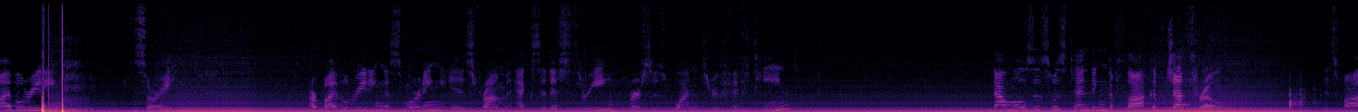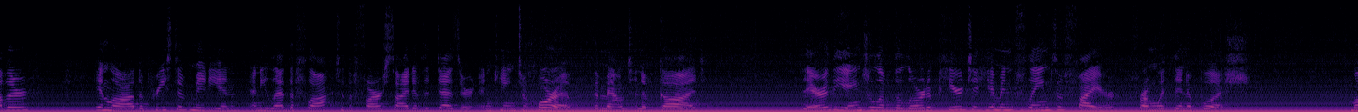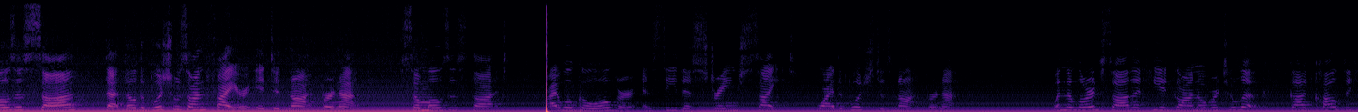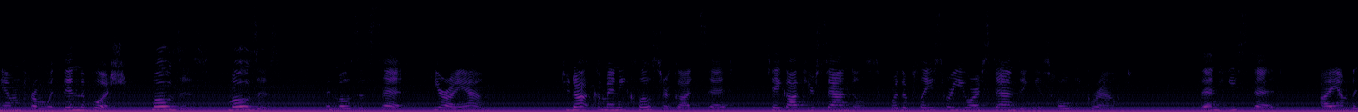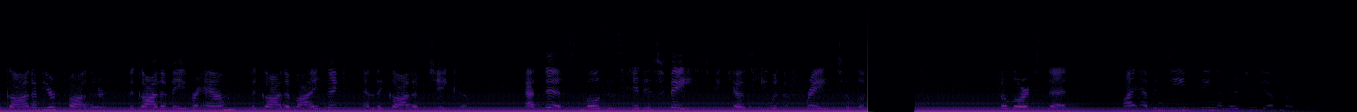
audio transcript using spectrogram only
Bible reading, sorry. Our Bible reading this morning is from Exodus 3, verses 1 through 15. Now Moses was tending the flock of Jethro, his father in law, the priest of Midian, and he led the flock to the far side of the desert and came to Horeb, the mountain of God. There the angel of the Lord appeared to him in flames of fire from within a bush. Moses saw that though the bush was on fire, it did not burn up. So Moses thought, I will go over and see this strange sight, why the bush does not burn up. When the Lord saw that he had gone over to look, God called to him from within the bush, Moses, Moses. And Moses said, Here I am. Do not come any closer, God said. Take off your sandals, for the place where you are standing is holy ground. Then he said, I am the God of your father, the God of Abraham, the God of Isaac, and the God of Jacob. At this, Moses hid his face because he was afraid to look. The Lord said, I have indeed seen the misery of my people in Egypt.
